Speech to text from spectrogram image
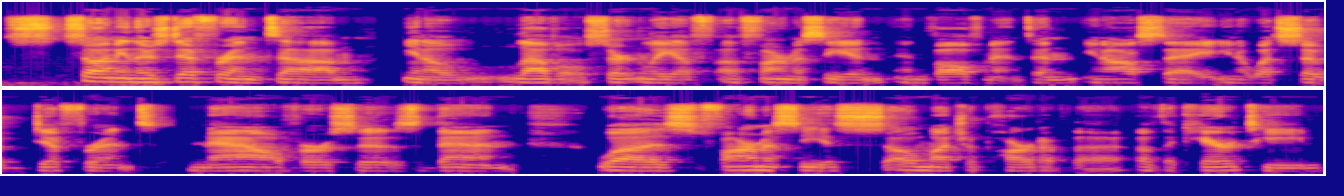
so, I mean, there's different, um, you know, levels certainly of, of pharmacy and involvement. And, you know, I'll say, you know, what's so different now versus then was pharmacy is so much a part of the of the care team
